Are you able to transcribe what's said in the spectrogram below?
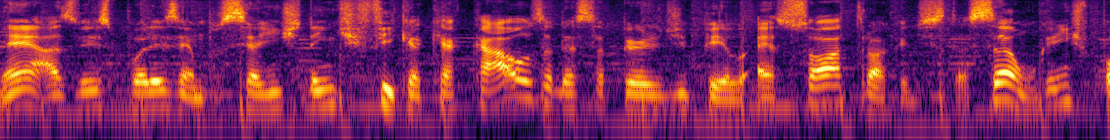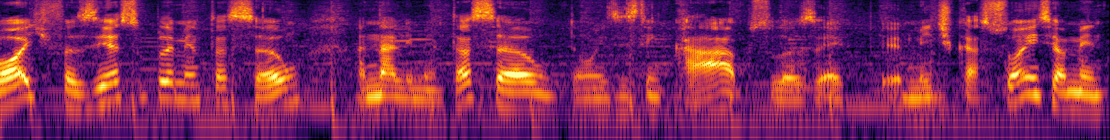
né? Às vezes, por exemplo, se a gente identifica que a causa dessa perda de pelo é só a troca de estação, o que a gente pode fazer é a suplementação na alimentação. Então, existem cápsulas, é, é medicações realmente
